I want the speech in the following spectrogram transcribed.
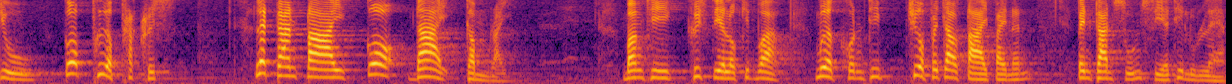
อยู่ก็เพื่อพระคริสต์และการตายก็ได้กำไร บางทีคริสเตียนเราคิดว่าเมื่อคนที่ เชื่อพระเจ้าตายไปนั้น เป็นการสูญเสียที่รุนแรง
